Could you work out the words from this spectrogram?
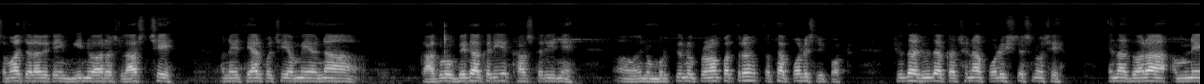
સમાચાર આવે કંઈ બિનવારસ લાશ છે અને ત્યાર પછી અમે એના કાગળો ભેગા કરીએ, ખાસ કરીને એનું મૃત્યુનું પ્રમાણપત્ર તથા પોલીસ રિપોર્ટ. જુદા જુદા કચ્છના પોલીસ સ્ટેશનો છે. એના દ્વારા અમને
